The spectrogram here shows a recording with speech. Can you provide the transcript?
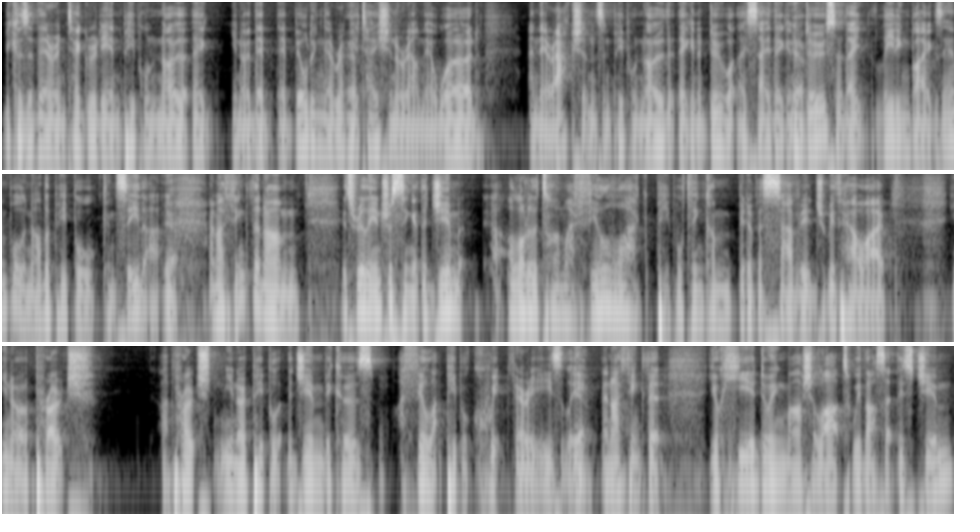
Because of their integrity and people know that they, you know, they're, they're building their reputation around their word and their actions and people know that they're going to do what they say they're going to do. So they leading by example and other people can see that. Yeah. And I think that um, it's really interesting at the gym. A lot of the time, I feel like people think I'm a bit of a savage with how I, you know, approach approach you know people at the gym because I feel like people quit very easily. And I think that you're here doing martial arts with us at this gym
